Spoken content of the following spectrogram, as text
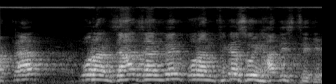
অর্থাৎ কোরআন যা জানবেন, কোরআন থেকে সই হাদিস থেকে।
